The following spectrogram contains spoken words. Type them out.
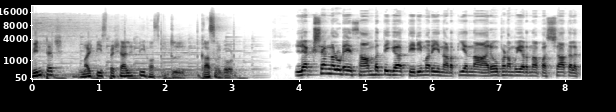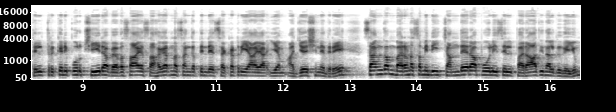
Wintouch multi speciality hospital Kasaragod. ലക്ഷങ്ങളുടെ സാമ്പത്തിക തിരിമറി നടത്തിയെന്ന ആരോപണമുയർന്ന പശ്ചാത്തലത്തിൽ തൃക്കരിപ്പൂർ ക്ഷീര വ്യവസായ സഹകരണ സംഘത്തിന്റെ സെക്രട്ടറിയായ എം അജേഷിനെതിരെ സംഘം ഭരണസമിതി ചന്ദേര പോലീസിൽ പരാതി നൽകുകയും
